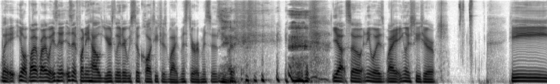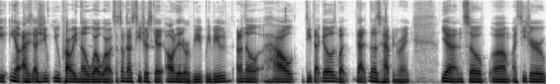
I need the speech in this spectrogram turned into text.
Wait, you know, by, by the way, isn't it, isn't it funny how years later we still call our teachers by Mr. or Mrs. Like- yeah. So, anyways, my English teacher, he, you know, as, as you, you probably know well, well, so sometimes teachers get audited or re- reviewed. I don't know how deep that goes, but that does happen, right? Yeah, and so um, my teacher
